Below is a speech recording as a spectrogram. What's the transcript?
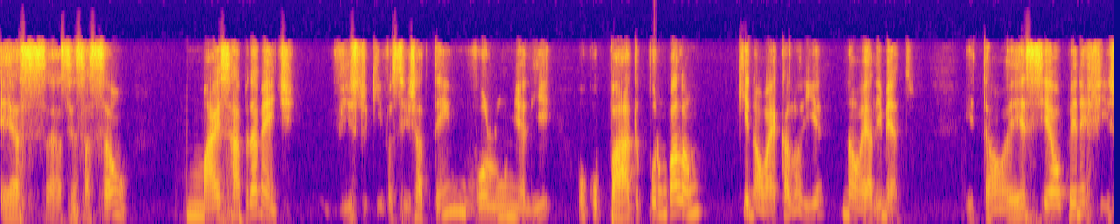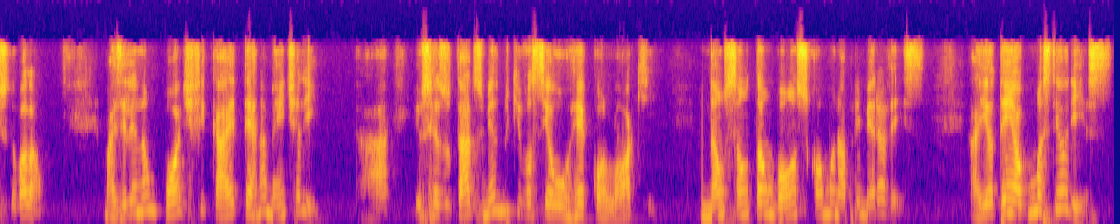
essa sensação mais rapidamente, visto que você já tem um volume ali ocupado por um balão, que não é caloria, não é alimento. Então, esse é o benefício do balão. Mas ele não pode ficar eternamente ali. Tá? E os resultados, mesmo que você o recoloque, não são tão bons como na primeira vez. Aí eu tenho algumas teorias.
